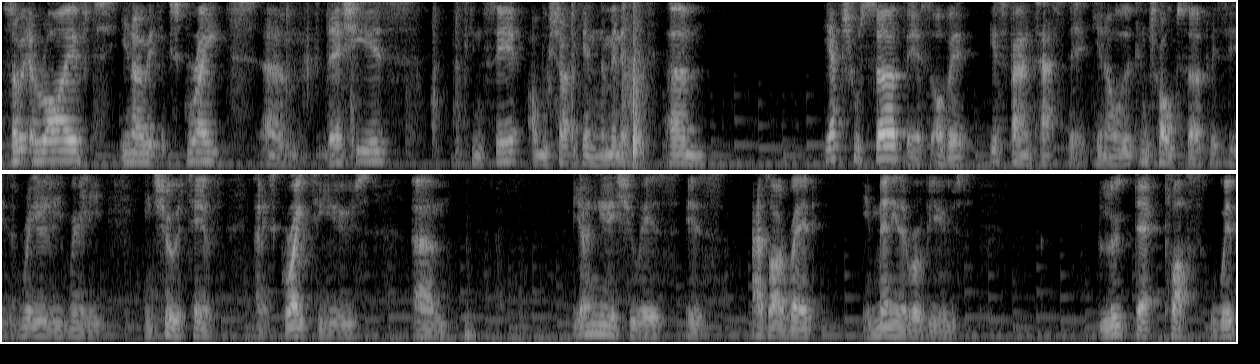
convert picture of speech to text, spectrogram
So it arrived, you know, it looks great. Um, there she is, if you can see it. I will show it again in a minute. Um, the actual surface of it is fantastic. You know, the control surface is really, really intuitive and it's great to use. Um, the only issue is, is as I read in many of the reviews, Loupedeck Plus with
